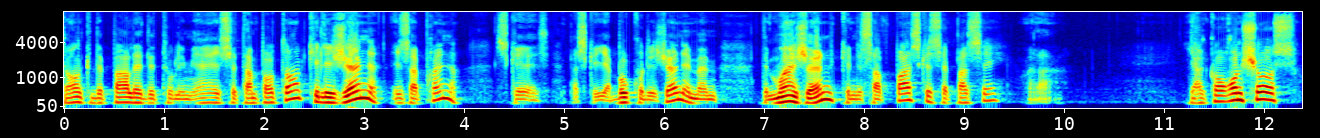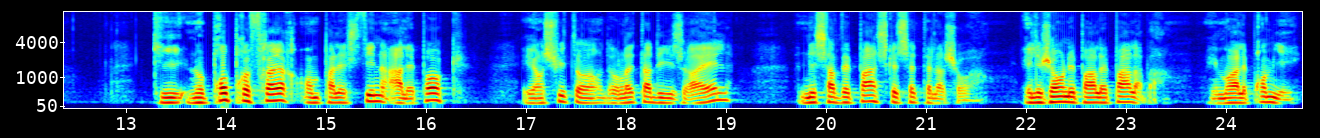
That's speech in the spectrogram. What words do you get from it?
Donc, de parler de tous les miens. Et c'est important que les jeunes, ils apprennent. Parce qu'il y a beaucoup de jeunes et même de moins jeunes qui ne savent pas ce qui s'est passé. Voilà. Il y a encore une chose qui nos propres frères en Palestine à l'époque et ensuite dans l'État d'Israël ne savaient pas ce que c'était la Shoah. Et les gens ne parlaient pas là-bas. Et moi, le premier.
